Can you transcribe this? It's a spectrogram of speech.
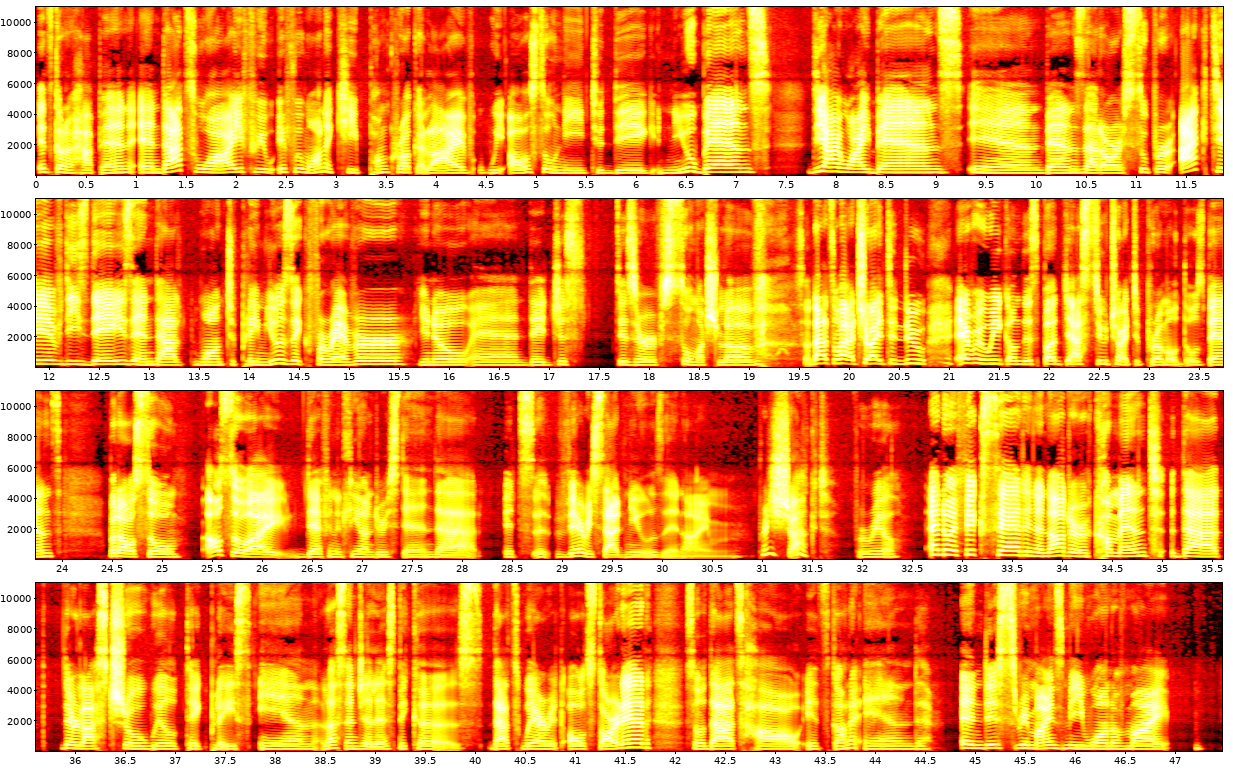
it's going to happen and that's why if we if we want to keep punk rock alive, we also need to dig new bands, DIY bands and bands that are super active these days and that want to play music forever, you know, and they just deserve so much love. So that's why I try to do every week on this podcast to try to promote those bands. But also, also I definitely understand that it's very sad news and I'm pretty shocked for real. And NoFX said in another comment that their last show will take place in Los Angeles because that's where it all started. So that's how it's gonna end. And this reminds me one of my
